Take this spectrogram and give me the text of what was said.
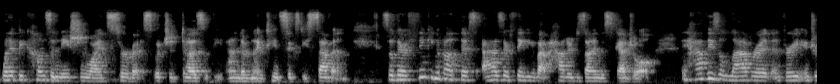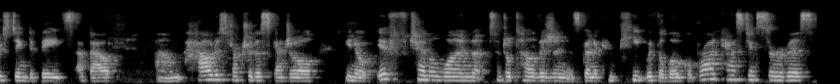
when it becomes a nationwide service, which it does at the end of 1967. So they're thinking about this as they're thinking about how to design the schedule. They have these elaborate and very interesting debates about um, how to structure the schedule you know, if Channel One Central Television is going to compete with the local broadcasting service,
